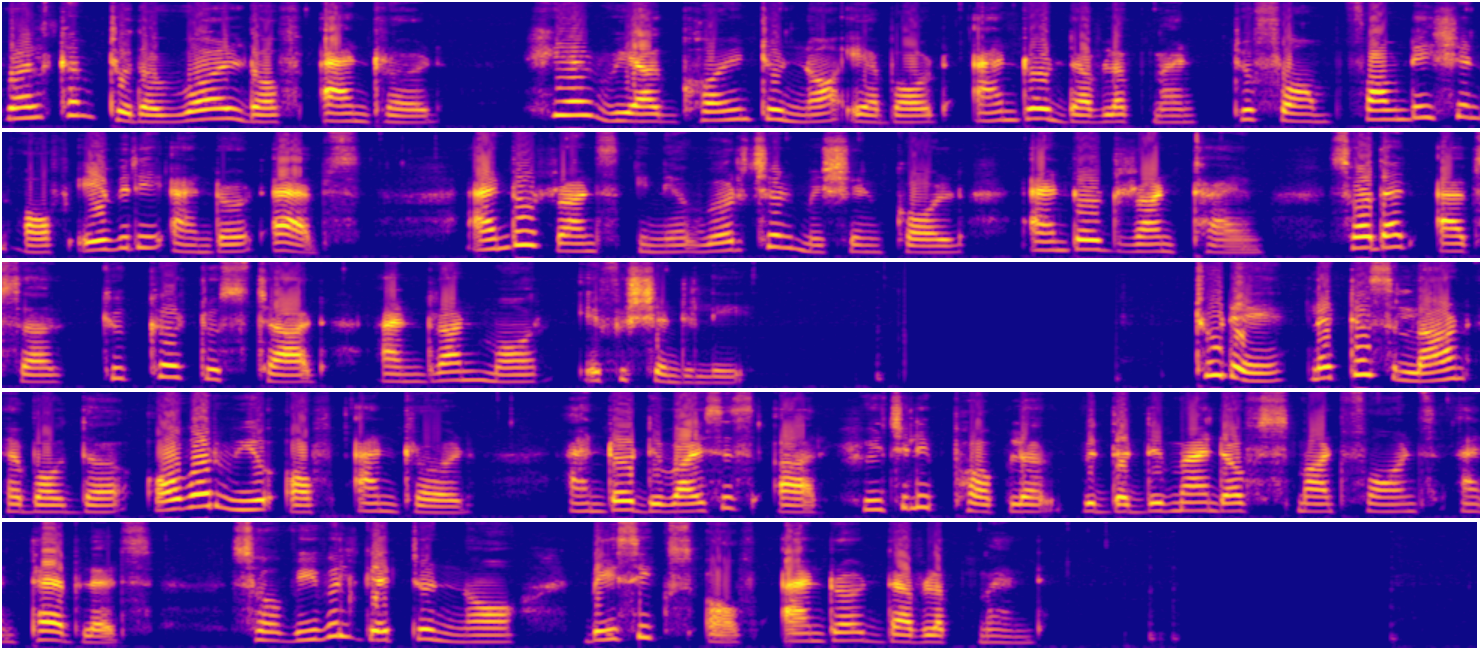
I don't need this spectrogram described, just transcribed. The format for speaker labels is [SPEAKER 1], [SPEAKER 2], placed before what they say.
[SPEAKER 1] Welcome to the world of Android. Here we are going to know about Android development to form foundation of every Android apps. Android runs in a virtual machine called Android Runtime so that apps are quicker to start and run more efficiently. Today, let us learn about the overview of Android. Android devices are hugely popular with the demand of smartphones and tablets. So we will get to know basics of Android development.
